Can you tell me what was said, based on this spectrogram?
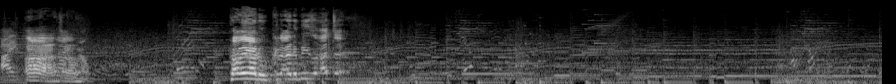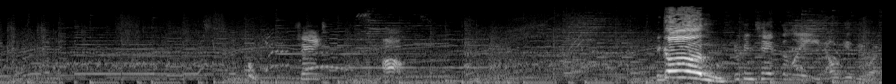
I can't. Ah, I so. will. Komm her, du kleine Miesratte. Shit. Be gone! you can take the lead. I'll give you it.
